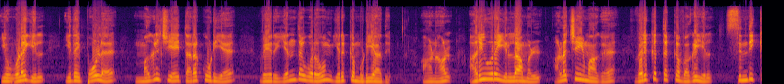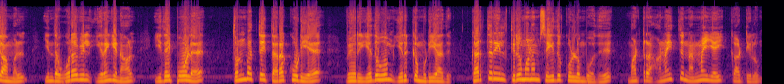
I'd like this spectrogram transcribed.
இவ்வுலகில் இதைப் போல மகிழ்ச்சியை தரக்கூடிய வேறு எந்த உறவும் இருக்க முடியாது. ஆனால் அறிவுரை இல்லாமல் அலட்சியமாக வெறுக்கத்தக்க வகையில் சிந்திக்காமல் இந்த உறவில் இறங்கினால் இதைப்போல துன்பத்தை தரக்கூடிய வேறு எதுவும் இருக்க முடியாது. கர்த்தரில் திருமணம் செய்து கொள்ளும்போது மற்ற அனைத்து நன்மையை காட்டிலும்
